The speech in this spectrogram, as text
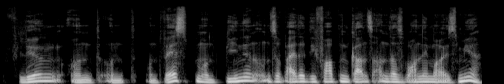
Fliegen und, und, und Wespen und Bienen und so weiter die Farben ganz anders wahrnehmen als mir.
